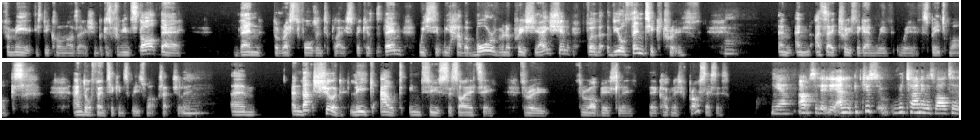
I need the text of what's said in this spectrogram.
for me is decolonization because if we can start there then the rest falls into place because then we see, we have a more of an appreciation for the, the authentic truth. Mm. and and I say truth again with with speech marks and authentic in speech marks actually. Mm. um, and that should leak out into society through through obviously their cognitive processes. Yeah absolutely. And just returning as well to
